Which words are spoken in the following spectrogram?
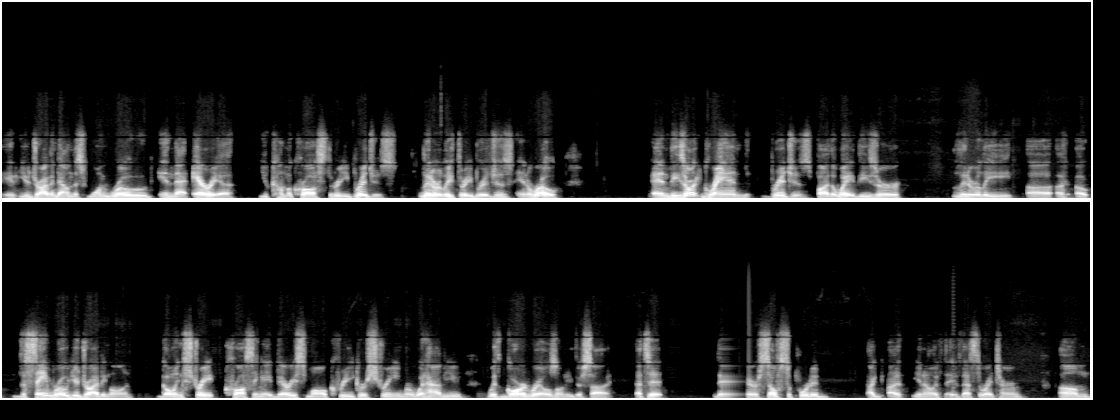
if you're driving down this one road in that area, you come across three bridges, literally three bridges in a row. And these aren't grand bridges, by the way. These are literally uh, a, a, the same road you're driving on, going straight, crossing a very small creek or stream or what have you, with guardrails on either side. That's it. They're self-supported. I, I you know, if, if that's the right term. Um,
